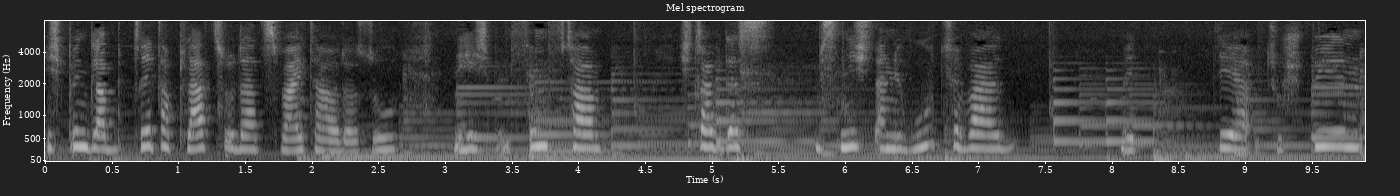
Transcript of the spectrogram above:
Ich bin, glaube ich, dritter Platz oder zweiter oder so. Nee, ich bin fünfter. Ich glaube, das ist nicht eine gute Wahl, mit der zu spielen.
